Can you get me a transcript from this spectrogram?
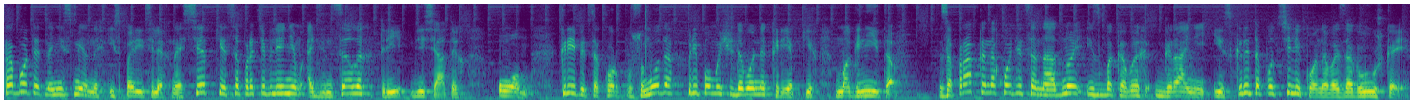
Работает на несменных испарителях на сетке с сопротивлением 1,3 Ом. Крепится к корпусу мода при помощи довольно крепких магнитов. Заправка находится на одной из боковых граней и скрыта под силиконовой заглушкой.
